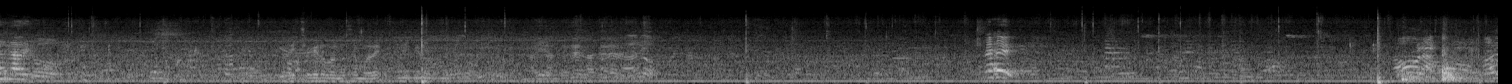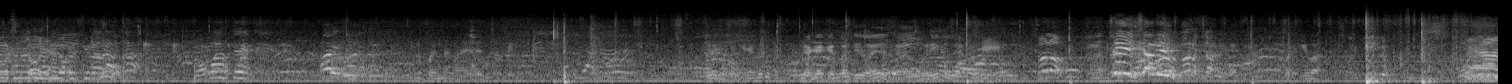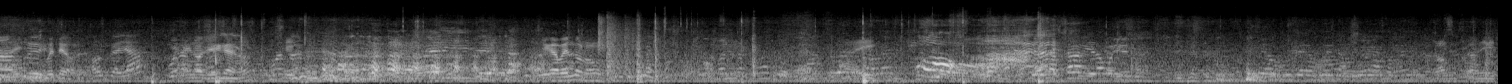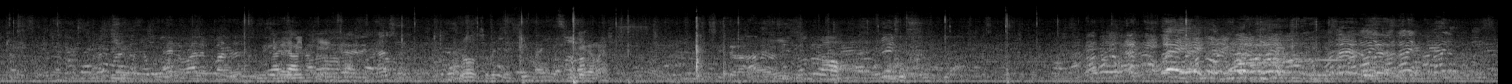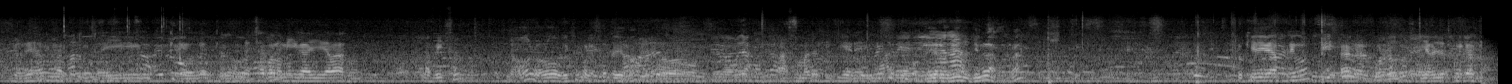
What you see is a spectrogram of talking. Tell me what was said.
Ha dicho que no cuando se mueve. No pueden dar nada de esto. Mira qué partido es, está bonito, ¿eh? Por aquí va. Ahí, vete ahora. Ahí no llega, ¿no? Sí. ¿Llega a verlo no? Ahí. Pies. No, súbete encima y llega más. Una ahí, que está con amiga ahí abajo. ¿La has visto? No, no, lo he visto por eso te llamo. Asómate si quieres. ¿Tiene, ¿Tiene la gorra? ¿Tú quieres ir al primo? Sí, al curro. Y ahora yo estoy aquí.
